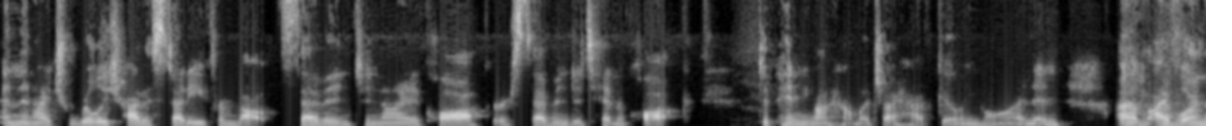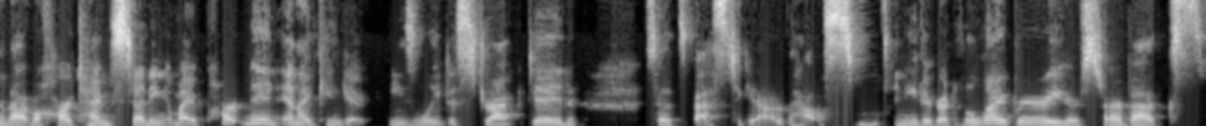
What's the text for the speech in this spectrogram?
and then I really try to study from about 7 to 9 o'clock or 7 to 10 o'clock, depending on how much I have going on. And um, I've learned that I have a hard time studying at my apartment and I can get easily distracted. So it's best to get out of the house and either go to the library or Starbucks.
